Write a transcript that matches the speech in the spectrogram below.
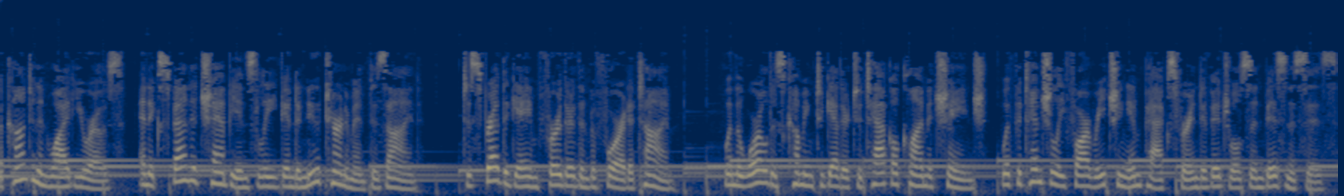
a continent-wide Euros, an expanded Champions League and a new tournament designed to spread the game further than before at a time when the world is coming together to tackle climate change with potentially far-reaching impacts for individuals and businesses.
